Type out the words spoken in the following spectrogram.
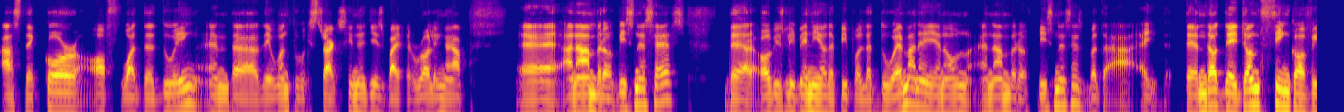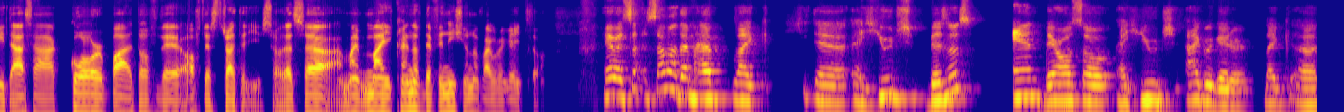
as the core of what they're doing and uh, they want to extract synergies by rolling up uh, a number of businesses there are obviously many other people that do M&A and own a number of businesses, but I, they're not. They don't think of it as a core part of the of the strategy. So that's uh, my my kind of definition of aggregator. Yeah, but some of them have like uh, a huge business, and they're also a huge aggregator, like uh,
